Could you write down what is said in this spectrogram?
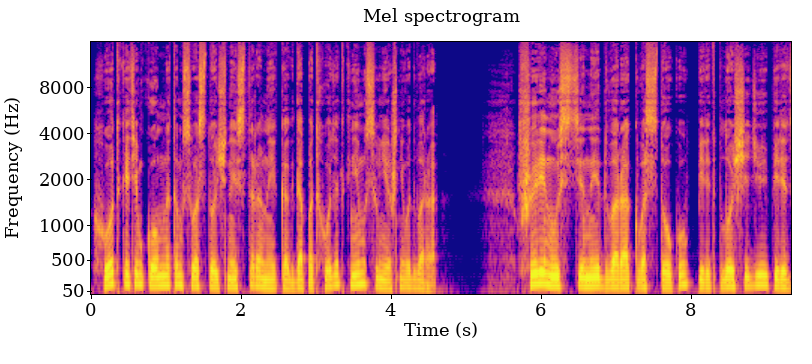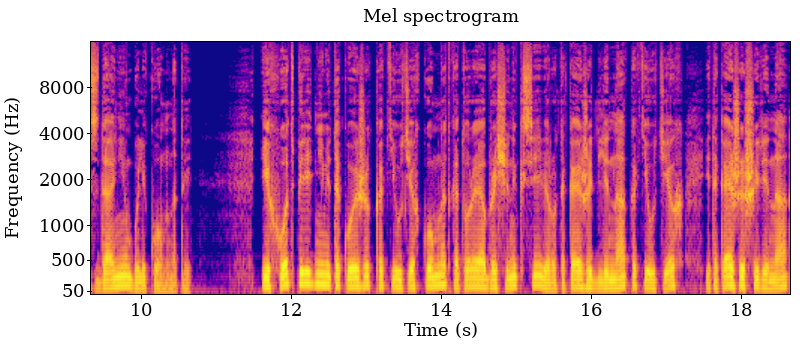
ход к этим комнатам с восточной стороны, когда подходят к ним с внешнего двора. В ширину стены двора к востоку, перед площадью и перед зданием были комнаты и ход перед ними такой же, как и у тех комнат, которые обращены к северу, такая же длина, как и у тех, и такая же ширина,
